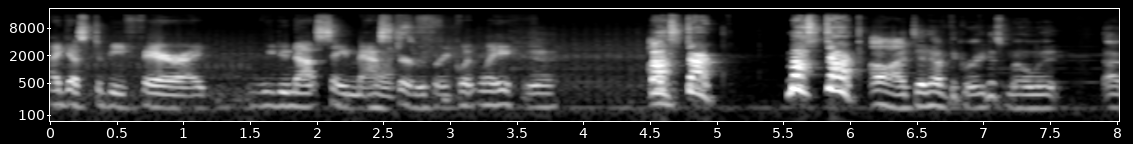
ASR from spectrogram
I guess to be fair, I we do not say master, Master. frequently. Yeah. Master, master. Oh, I did have the greatest moment. I,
